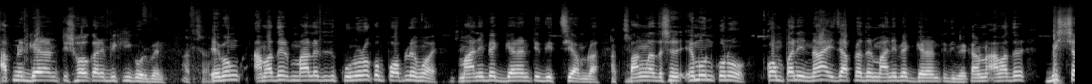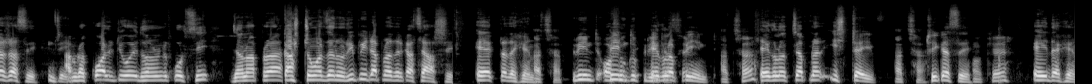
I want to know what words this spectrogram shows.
আপনি গ্যারান্টি সহকারে বিক্রি করবেন। আচ্ছা। এবং আমাদের মালে যদি কোনো রকম প্রবলেম হয়। মানি ব্যাগ গ্যারান্টি দিচ্ছি আমরা। আচ্ছা। বাংলাদেশের এমন কোনো কোম্পানি নাই যে আপনাদের মানি ব্যাগ গ্যারান্টি দিবে। কারণ আমাদের বিশ্বাস আছে। আমরা কোয়ালিটি ওই ধরনের করছি যেন আপনারা কাস্টমার যেন রিপিট আপনাদের কাছে আসে। এই একটা দেখেন। আচ্ছা প্রিন্ট এগুলো প্রিন্ট আচ্ছা। এগুলো হচ্ছে আপনার স্টাইপ আচ্ছা। ঠিক আছে? ওকে এই দেখেন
